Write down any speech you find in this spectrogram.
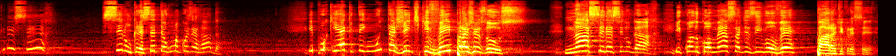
crescer. Se não crescer, tem alguma coisa errada. E por que é que tem muita gente que vem para Jesus, nasce nesse lugar, e quando começa a desenvolver, para de crescer?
